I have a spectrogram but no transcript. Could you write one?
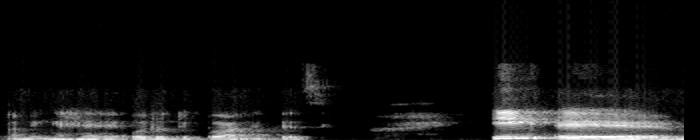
también es eh, otro tipo de anestesia. Y eh,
